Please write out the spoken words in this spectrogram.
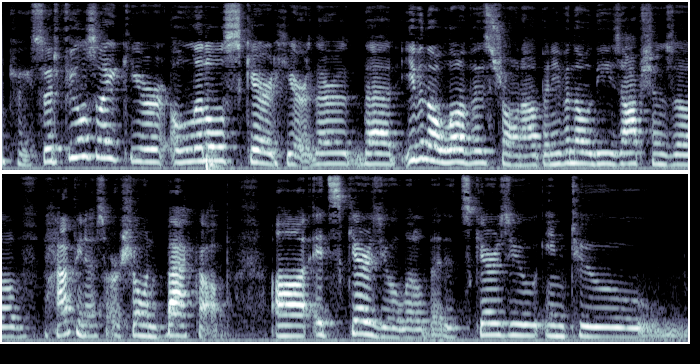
Okay, so it feels like you're a little scared here. There, that even though love is shown up, and even though these options of happiness are shown back up, uh, it scares you a little bit. It scares you into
